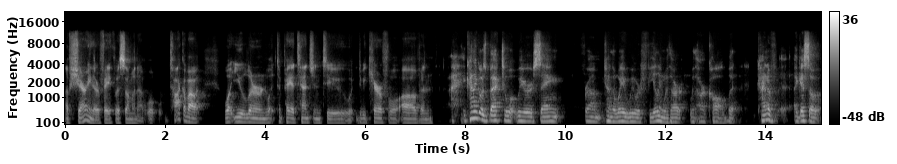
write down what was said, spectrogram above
of sharing their faith with someone. Uh, Talk about what you learned, what to pay attention to, to be careful of, and it kind of goes back to what we were saying from kind of the way we were feeling with our with our call but kind of i guess a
